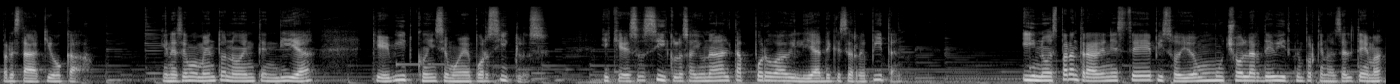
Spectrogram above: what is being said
pero estaba equivocado. En ese momento no entendía que Bitcoin se mueve por ciclos y que esos ciclos hay una alta probabilidad de que se repitan. Y no es para entrar en este episodio mucho hablar de Bitcoin porque no es el tema,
